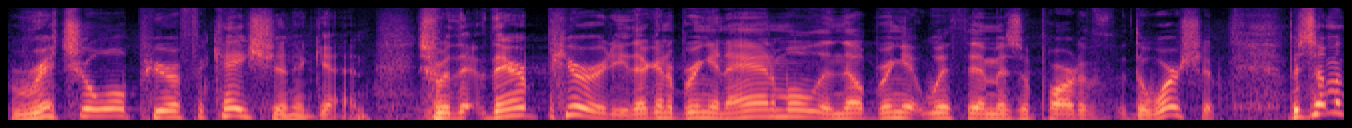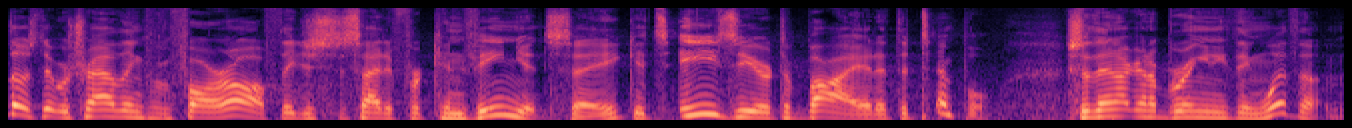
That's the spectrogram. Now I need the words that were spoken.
ritual purification again. It's for their, their purity. They're going to bring an animal and they'll bring it with them as a part of the worship. But some of those that were traveling from far off, they just decided for convenience sake, it's easier to buy it at the temple. So, they're not going to bring anything with them.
